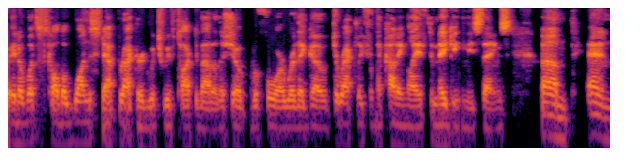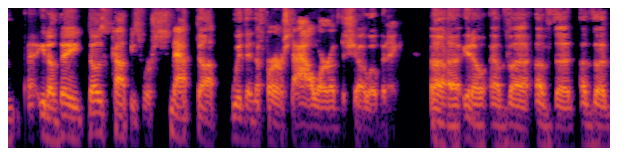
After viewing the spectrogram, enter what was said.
you know what's called a one-step record, which we've talked about on the show before, where they go directly from the cutting lathe to making these things. Um, and uh, you know they those copies were snapped up within the first hour of the show opening. Uh, you know of uh, of the of the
